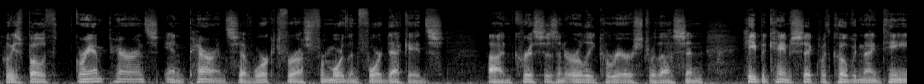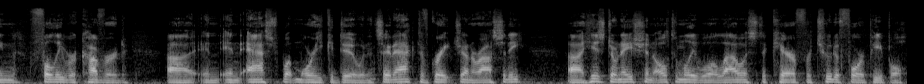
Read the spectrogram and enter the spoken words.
who's both grandparents and parents have worked for us for more than four decades. Uh, and Chris is an early careerist with us, and he became sick with COVID-19, fully recovered, uh, and, and, asked what more he could do. And it's an act of great generosity. Uh, his donation ultimately will allow us to care for two to four people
